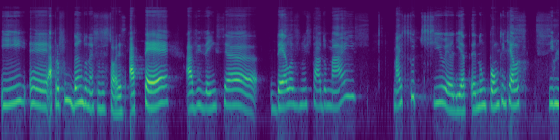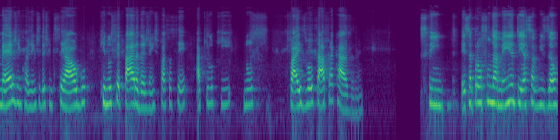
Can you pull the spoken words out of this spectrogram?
ir é, aprofundando nessas histórias até a vivência delas no estado mais, mais sutil ali, é, num ponto em que elas se mergem com a gente, deixam de ser algo que nos separa da gente, passa a ser aquilo que nos faz voltar para casa, né? Sim, esse aprofundamento e essa visão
